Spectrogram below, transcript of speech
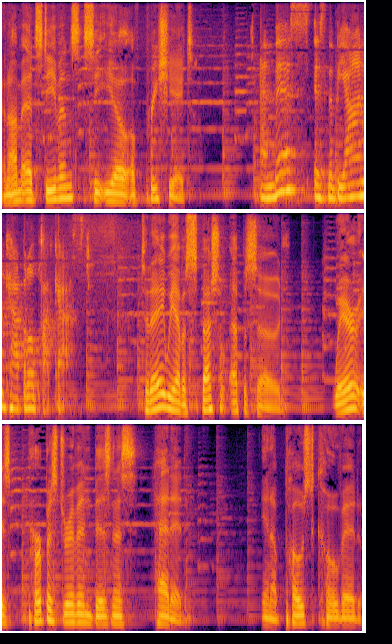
And I'm Ed Stevens, CEO of Appreciate. And this is the Beyond Capital podcast. Today, we have a special episode Where is purpose driven business headed? in a post COVID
